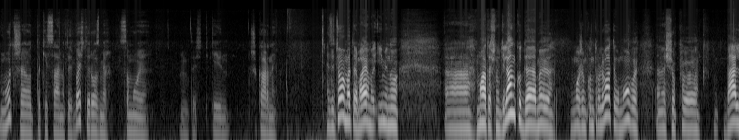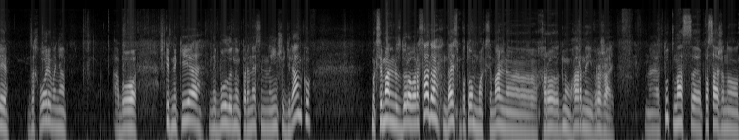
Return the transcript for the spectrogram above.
От ще от такі самі. Тобто, бачите розмір самої. Тобто, такий він шикарний. І за цього ми тримаємо іменно е, маточну ділянку, де ми можемо контролювати умови, е, щоб е, далі захворювання або шкідники не були ну, перенесені на іншу ділянку. Максимально здорова розсада дасть потім максимально ну, гарний врожай. Е, Тут у нас е, посаджено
